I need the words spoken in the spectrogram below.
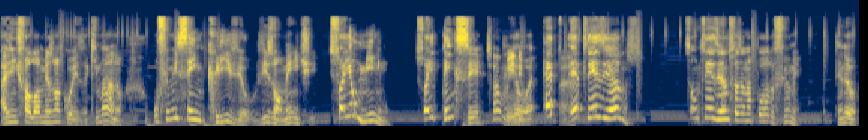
a gente falou a mesma coisa. Que, mano, o filme ser incrível visualmente, isso aí é o mínimo. Isso aí tem que ser. Isso é o mínimo. É, é. é 13 anos. São 13 anos fazendo a porra do filme. Entendeu?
